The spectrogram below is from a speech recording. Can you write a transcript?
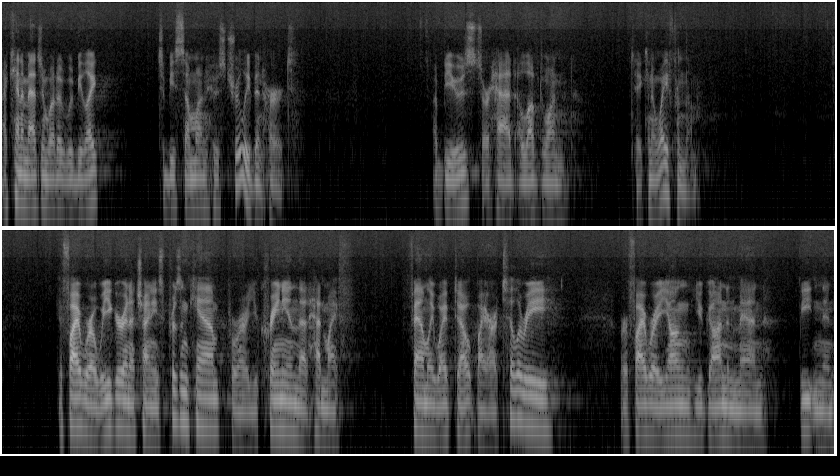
I can't imagine what it would be like to be someone who's truly been hurt abused, or had a loved one taken away from them. If I were a Uyghur in a Chinese prison camp, or a Ukrainian that had my family wiped out by artillery, or if I were a young Ugandan man beaten and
